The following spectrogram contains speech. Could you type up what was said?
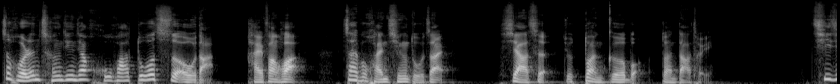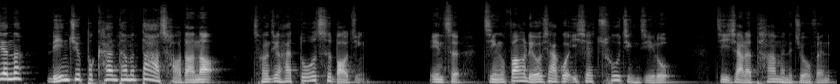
这伙人曾经将胡华多次殴打，还放话再不还清赌债，下次就断胳膊断大腿。期间呢，邻居不堪他们大吵大闹，曾经还多次报警，因此警方留下过一些出警记录。记下了他们的纠纷，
